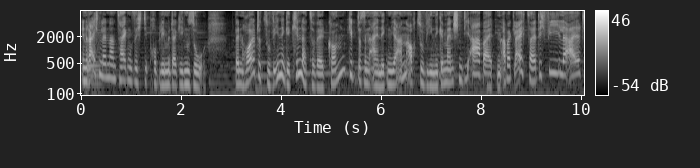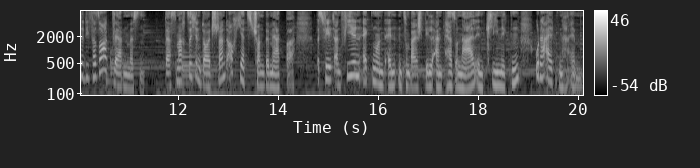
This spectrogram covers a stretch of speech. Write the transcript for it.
In reichen Ländern zeigen sich die Probleme dagegen so. Wenn heute zu wenige Kinder zur Welt kommen, gibt es in einigen Jahren auch zu wenige Menschen, die arbeiten, aber gleichzeitig viele Alte, die versorgt werden müssen. Das macht sich in Deutschland auch jetzt schon bemerkbar. Es fehlt an vielen Ecken und Enden zum Beispiel an Personal in Kliniken oder Altenheimen,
